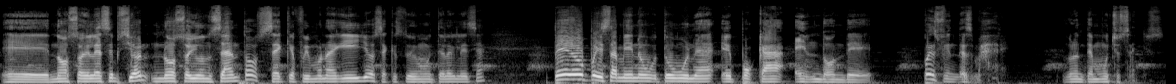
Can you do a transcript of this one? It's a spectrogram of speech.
eh, no soy la excepción, no soy un santo, sé que fui monaguillo, sé que estuve muy en la iglesia. Pero pues también tuvo una época en donde pues fui un desmadre durante muchos años.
